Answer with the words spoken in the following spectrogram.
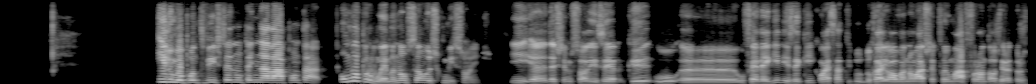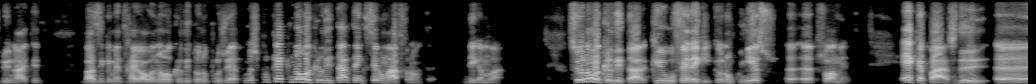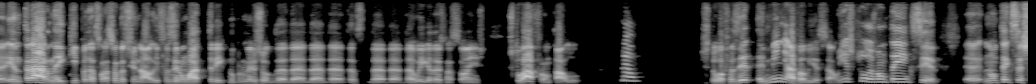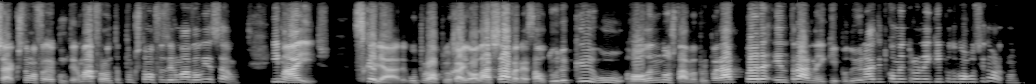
E do meu ponto de vista, não tenho nada a apontar. O meu problema não são as comissões. E uh, deixem-me só dizer que o, uh, o Fedegui diz aqui, com essa atitude do Raiola, não acha que foi uma afronta aos diretores do United? Basicamente, Raiola não acreditou no projeto. Mas porquê é que não acreditar tem que ser uma afronta? Diga-me lá. Se eu não acreditar que o Fedegui, que eu não conheço uh, pessoalmente, é capaz de entrar na equipa da Seleção Nacional e fazer um hat-trick no primeiro jogo da, da, da, da Liga das Nações, estou a afrontá-lo? Não. Estou a fazer a minha avaliação. E as pessoas não têm que ser, eh, não têm que se achar que estão a cometer uma afronta porque estão a fazer uma avaliação. E mais, se calhar o próprio Raiola achava nessa altura que o Holland não estava preparado para entrar na equipa do United como entrou na equipa do Borussia Dortmund.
